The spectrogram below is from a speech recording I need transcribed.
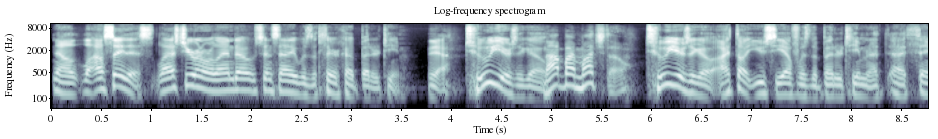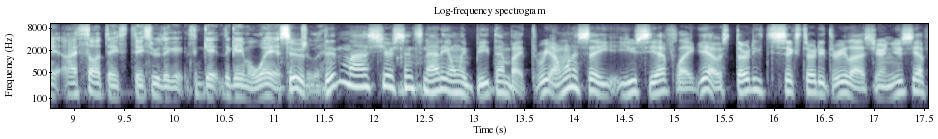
Now I'll say this: last year in Orlando, Cincinnati was the clear cut better team. Yeah. Two years ago, Not by much though. two years ago, I thought UCF was the better team, and I, I think I thought they they threw the, ga- the, ga- the game away essentially. Dude, didn't last year Cincinnati only beat them by three? I want to say UCF, like, yeah, it was 36 33 last year, and UCF,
